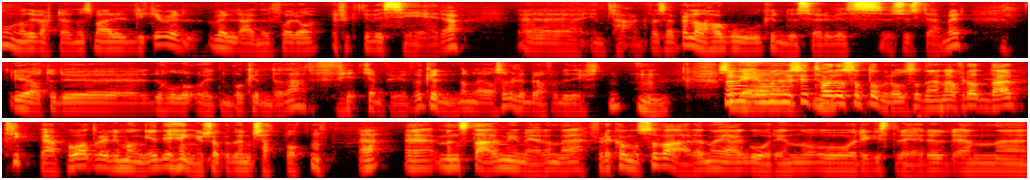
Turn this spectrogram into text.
mange av de verktøyene som er like vel, velegnet for å effektivisere eh, internt, f.eks. Ha gode kundeservicesystemer. Gjør at du, du holder orden på kundene. Kjempefint for kundene, men det er også veldig bra for bedriften. Så Men, det- jo, men hvis vi tar et sånt område som det, for der tipper jeg på at veldig mange de henger seg opp i den chatboten. Ja. Eh, mens det er jo mye mer enn det. For det kan også være når jeg går inn og registrerer en, eh,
